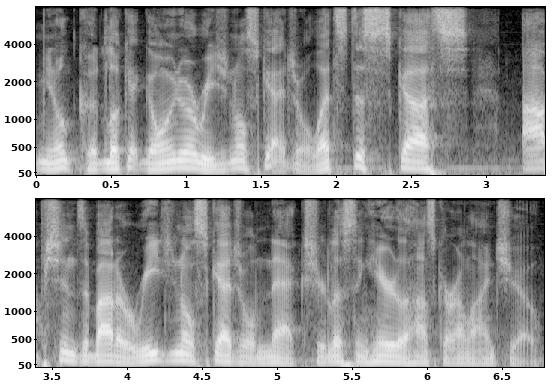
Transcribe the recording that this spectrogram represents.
you know, could look at going to a regional schedule. Let's discuss options about a regional schedule next. You're listening here to the Husker Online Show.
